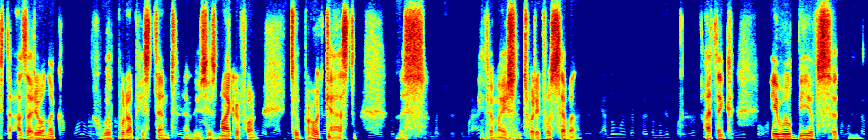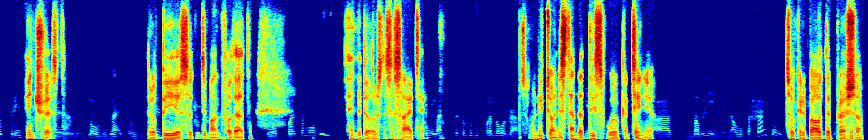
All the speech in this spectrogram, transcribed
Mr. Azarenok, who will put up his tent and use his microphone to broadcast this information 24-7. I think it will be of certain interest. There will be a certain demand for that in the Belarusian society. So we need to understand that this will continue. Talking about the pressure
